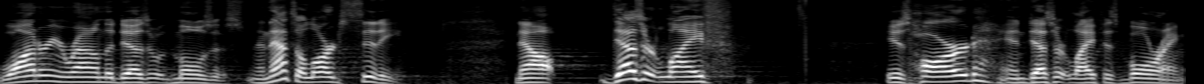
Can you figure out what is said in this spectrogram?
wandering around the desert with Moses. And that's a large city. Now, desert life is hard and desert life is boring.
